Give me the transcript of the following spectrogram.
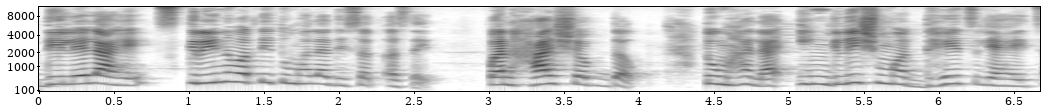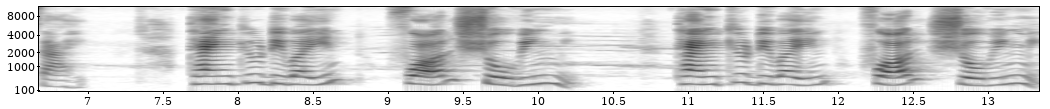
दिलेलं आहे स्क्रीनवरती तुम्हाला दिसत असेल. पण हा शब्द तुम्हाला इंग्लिशमध्येच लिहायचा आहे. Thank you divine for showing me thank you divine for showing me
